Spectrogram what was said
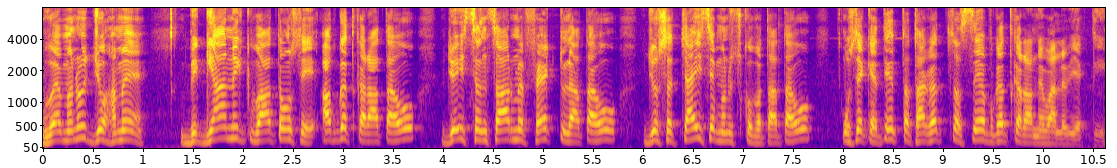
वह मनुष्य जो हमें वैज्ञानिक बातों से अवगत कराता हो, जो इस संसार में फैक्ट लाता हो, जो सच्चाई से मनुष्य को बताता हो उसे कहते हैं तथागत से अवगत कराने वाले व्यक्ति।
